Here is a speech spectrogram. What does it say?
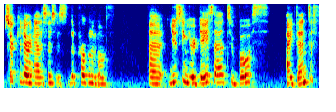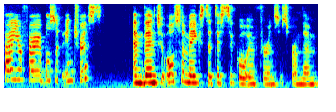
circular analysis is the problem of uh, using your data to both identify your variables of interest and then to also make statistical inferences from them.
